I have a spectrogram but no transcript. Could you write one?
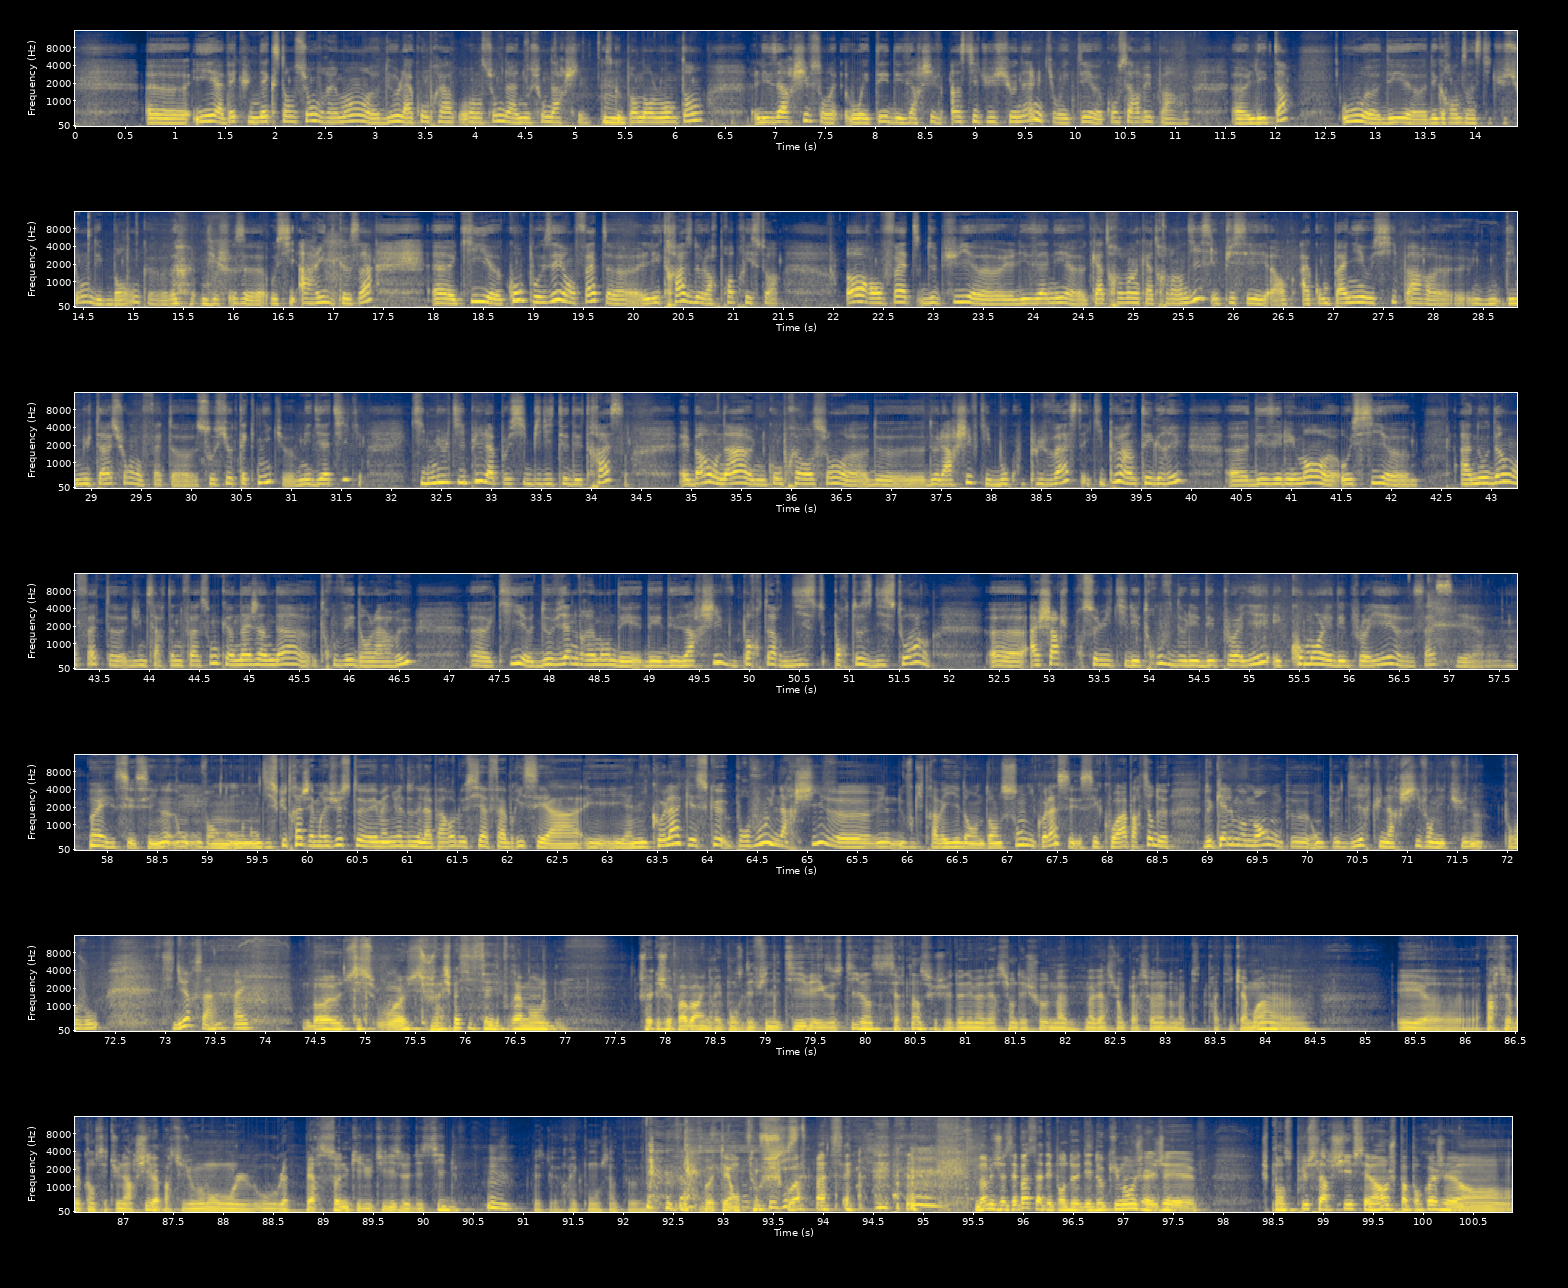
Euh, et avec une extension vraiment euh, de la compréhension de la notion d'archive. Parce que mm. pendant longtemps, les archives sont, ont été des archives institutionnelles qui ont été euh, conservées par l'État ou des, des, grandes institutions, des banques, des choses aussi arides que ça, qui composaient en fait les traces de leur propre histoire. Or, en fait, depuis euh, les années 80-90, euh, et puis c'est accompagné aussi par euh, des mutations en fait socio-techniques, médiatiques, qui multiplient la possibilité des traces, eh ben, on a une compréhension de, de l'archive qui est beaucoup plus vaste et qui peut intégrer des éléments aussi anodins, en fait, d'une certaine façon, qu'un agenda trouvé dans la rue. Euh, qui euh, deviennent vraiment des, archives porteurs porteuses d'histoire. Euh, à charge pour celui qui les trouve de les déployer et comment les déployer, ça c'est. Oui, c'est, on, on, en discutera. J'aimerais juste, Emmanuel, donner la parole aussi à Fabrice et à, et, à Nicolas. Qu'est-ce que, pour vous, une archive, vous qui travaillez dans, dans le son, Nicolas, c'est, quoi? À partir de, de quel moment on peut, on peut dire qu'une archive en est une pour vous? C'est dur ça, hein? Bah, ouais, je sais pas si c'est vraiment. Je vais, vais pas avoir une réponse définitive et exhaustive, hein, c'est certain, parce que je vais donner ma version des choses, ma, ma version personnelle dans ma petite pratique à moi. Euh, et euh, à partir de quand c'est une archive, à partir du moment où, la personne qui l'utilise le décide, hmm. une espèce de réponse un peu beauté en touche, quoi. non, mais je sais pas, ça dépend de, des documents. Je pense plus l'archive, c'est marrant, je sais pas pourquoi j'ai en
